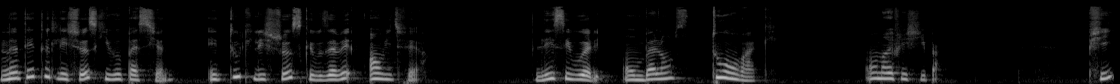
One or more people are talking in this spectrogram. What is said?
Notez toutes les choses qui vous passionnent et toutes les choses que vous avez envie de faire. Laissez-vous aller, on balance tout en vrac. On ne réfléchit pas. Puis,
